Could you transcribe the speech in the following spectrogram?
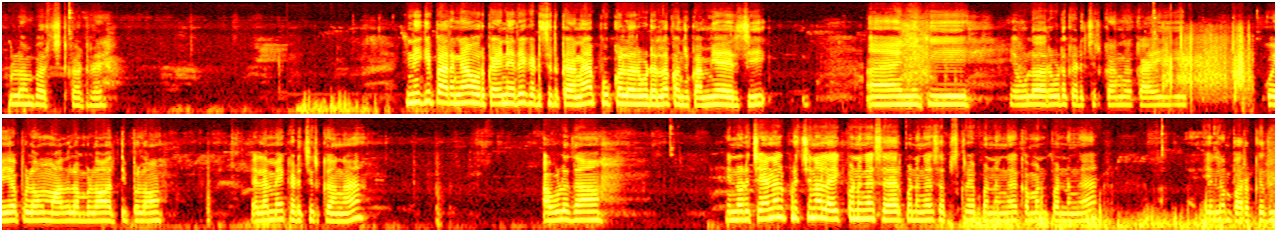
ஃபுல்லாக பறிச்சிட்டு காட்டுறேன். இன்றைக்கி பாருங்கள் ஒரு கை நிறைய கிடச்சிருக்காங்க. பூக்கள் அறுவடைலாம் கொஞ்சம் கம்மியாயிருச்சு. இன்றைக்கி எவ்வளோ அறுவடை கிடச்சிருக்காங்க? காய் கொய்யாப்பழம் மாதுளம்பழம் அத்திப்பழம். எல்லாமே கிடச்சிருக்காங்க. அவ்வளோதான். என்னோடய சேனல் பிடிச்சினா லைக் பண்ணுங்கள் ஷேர் பண்ணுங்கள் சப்ஸ்கிரைப் பண்ணுங்கள் கமெண்ட் பண்ணுங்கள் எல்லாம் பறக்குது.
